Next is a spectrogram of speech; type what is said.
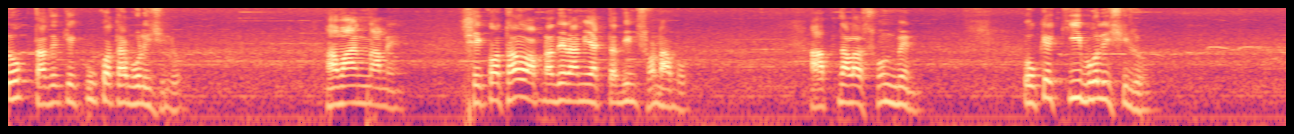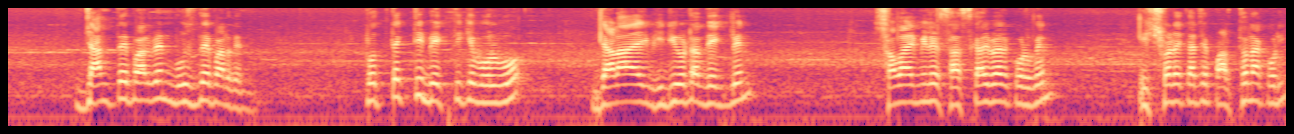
লোক তাদেরকে কুকথা বলেছিল আমার নামে। সে কথাও আপনাদের আমি একটা দিন শোনাবো। আপনারা শুনবেন। ওকে কি বলেছিল? জানতে পারবেন, বুঝতে পারবেন। প্রত্যেকটি ব্যক্তিকে বলব, যারা এই ভিডিওটা দেখবেন, সবাই মিলে সাবস্ক্রাইবার করবেন। ঈশ্বরের কাছে প্রার্থনা করি।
